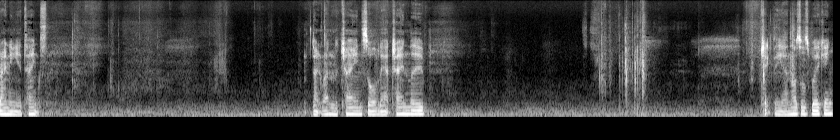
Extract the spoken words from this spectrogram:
draining your tanks. Don't run the chain. chainsaw without chain lube. Check the uh, nozzles working.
